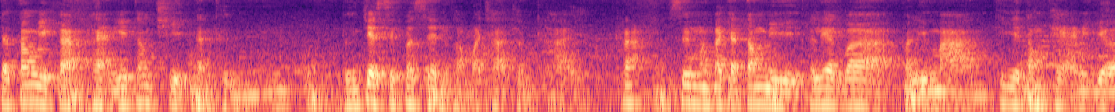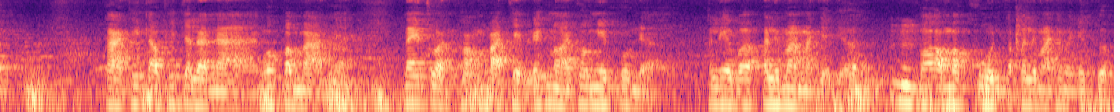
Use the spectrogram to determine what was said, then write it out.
จะต้องมีการแพลนที่ต้องฉีดกันถึงถึง 70%ของประชาชนไทย ครับ ซึ่งมันก็จะต้องมีเขาเรียกว่าปริมาณที่จะต้องแพ้นี่เยอะ การที่เราพิจารณางบประมาณเนี่ยในส่วนของบาดเจ็บเล็กน้อยพวกนี้ปุ๊บเนี่ยเขาเรียกว่าปริมาณมันจะเยอะอืม พอเอามาคูณกับปริมาณที่มันเยอะปุ๊บ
